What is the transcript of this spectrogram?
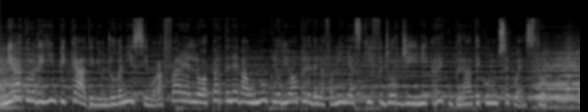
Il miracolo degli impiccati di un giovanissimo Raffaello apparteneva a un nucleo di opere della famiglia Schiff Giorgini recuperate con un sequestro.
